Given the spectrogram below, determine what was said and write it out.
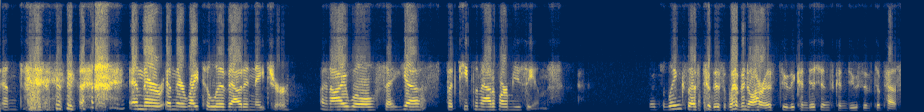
and and their and their right to live out in nature. And I will say yes, but keep them out of our museums. Which links us to this webinar as to the conditions conducive to pests.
